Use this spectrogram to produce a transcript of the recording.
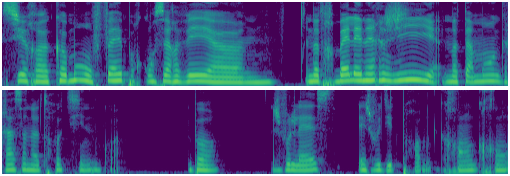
sur euh, comment on fait pour conserver euh, notre belle énergie, notamment grâce à notre routine. Quoi. Bon, je vous laisse et je vous dis de prendre grand, grand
